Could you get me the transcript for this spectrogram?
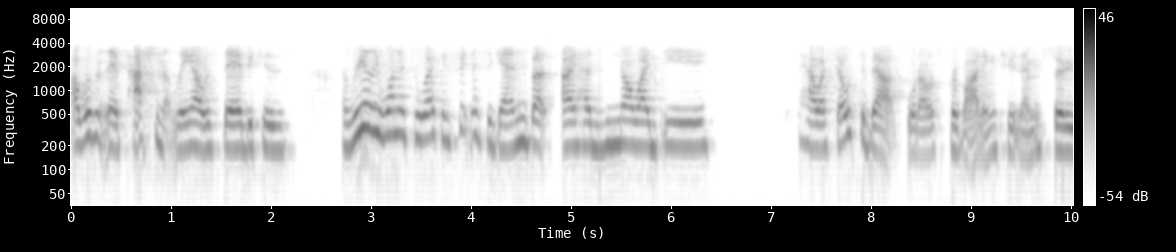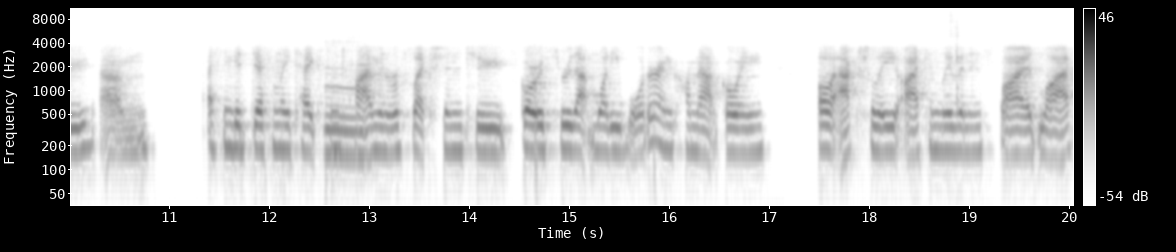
I wasn't there passionately. I was there because I really wanted to work in fitness again, but I had no idea how I felt about what I was providing to them. So um, I think it definitely takes some mm. time and reflection to go through that muddy water and come out going, oh, actually, I can live an inspired life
